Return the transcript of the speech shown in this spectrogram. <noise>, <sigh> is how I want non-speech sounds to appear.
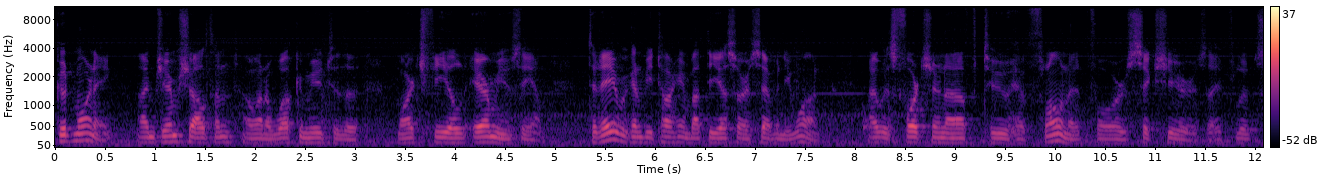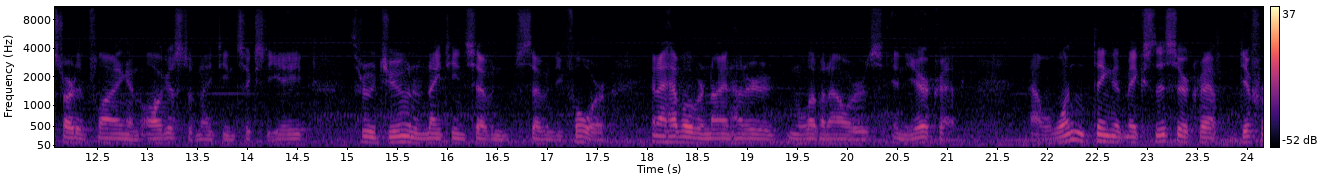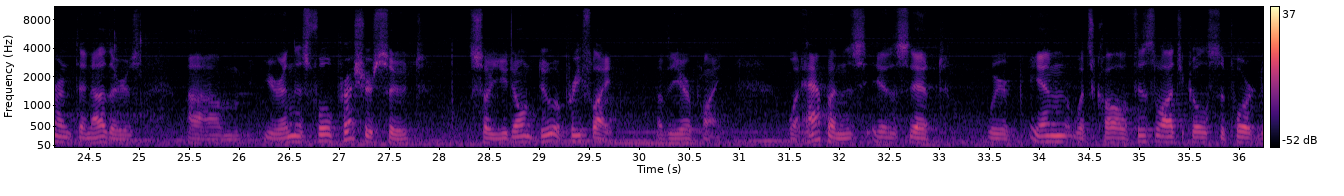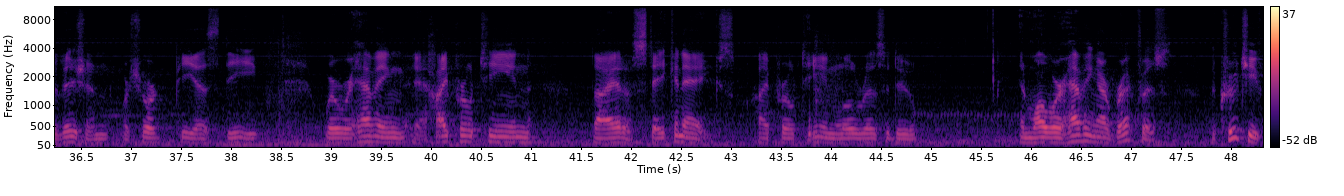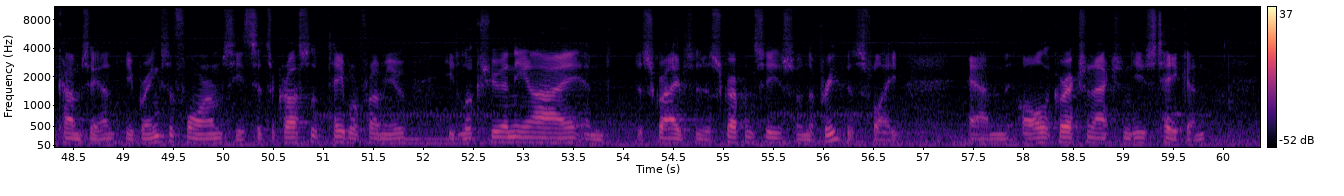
Good morning. I'm Jim Shelton. I want to welcome you to the March Field Air Museum. Today we're going to be talking about the SR-71. I was fortunate enough to have flown it for six years. I flew, started flying in August of 1968 through June of 1974, and I have over 911 hours in the aircraft. Now, one thing that makes this aircraft different than others, um, you're in this full pressure suit, so you don't do a pre-flight of the airplane. What happens is that we're in what's called Physiological Support Division, or short PSD, where we're having a high protein diet of steak and eggs, high protein, low residue. And while we're having our breakfast, the crew chief comes in, he brings the forms, he sits across the table from you, he looks you in the eye and describes the discrepancies from the previous flight and all the correction action he's taken.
